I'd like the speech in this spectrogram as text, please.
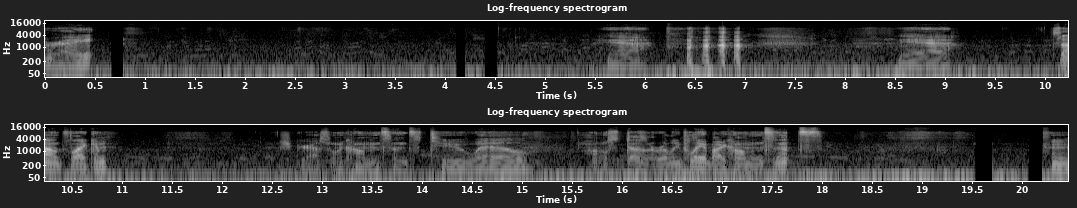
Alright. Yeah. yeah. Like him. She grasps on common sense too well. Almost doesn't really play by common sense. Hmm.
